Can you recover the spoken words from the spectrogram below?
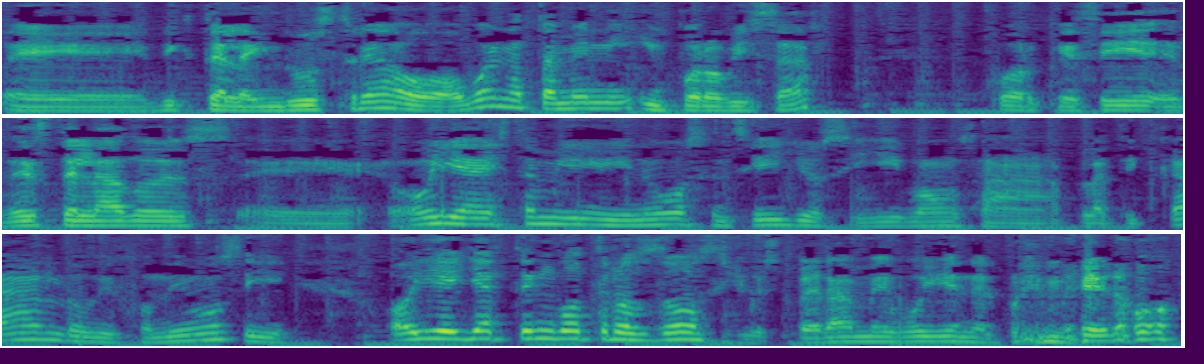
eh, dicte la industria o bueno, también improvisar porque sí, de este lado es, eh, oye, ahí está mi nuevo sencillo, sí, vamos a platicar, lo difundimos y, oye, ya tengo otros dos, y yo, espérame, voy en el primero.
